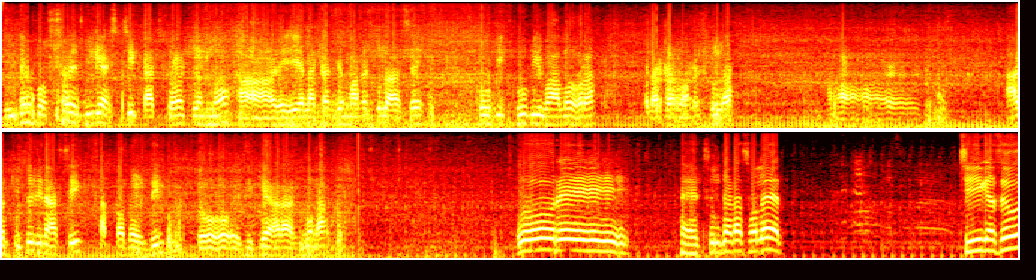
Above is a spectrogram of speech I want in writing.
দুইটা বছর এদিকে আসছি কাজ করার জন্য, আর এই এলাকার যে মানুষগুলো আছে, খুবই খুবই ভালো ওরা, এলাকার মানুষগুলা। আর আর কিছুদিন আছি সাতটা দশ দিন, তো এদিকে আর আসব না। ওরে হ্যাঁ, চুল কাটা চলে ঠিক আছে ও।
